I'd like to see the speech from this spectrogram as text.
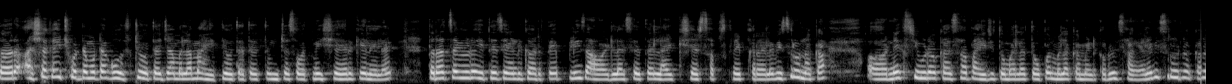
तर अशा काही छोट्या मोठ्या गोष्टी होत्या ज्या मला माहिती होत्या त्या तुमच्यासोबत मी शेअर केलेलं आहे तर आजचा व्हिडिओ इथेच एंड करते. प्लीज आवडला असेल तर लाईक शेअर सबस्क्राईब करायला विसरू नका. नेक्स्ट व्हिडिओ कसा पाहिजे तुम्हाला तो पण मला कमेंट करून सांगायला विसरू नका.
